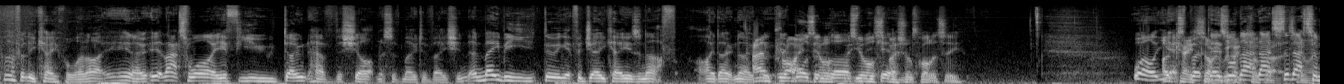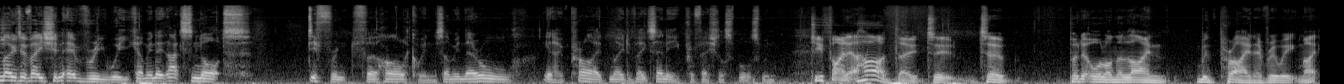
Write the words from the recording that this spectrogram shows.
perfectly capable, and I, you know, it, that's why if you don't have the sharpness of motivation, and maybe doing it for JK is enough. I don't know. And it, pride, it wasn't your, your special quality. Well, yes, Okay, but sorry, there's all that, that's that that's a much. motivation every week. I mean, it, that's not different for Harlequins. I mean, they're all, you know, pride motivates any professional sportsman. Do you find it hard though to to put it all on the line with pride every week, Mike?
